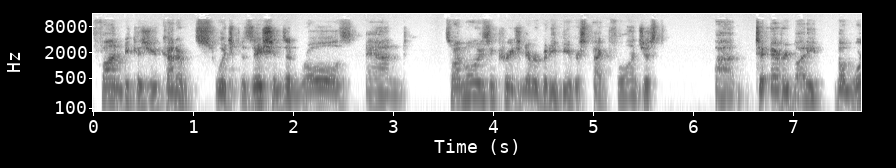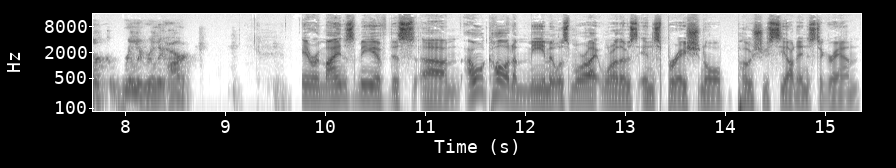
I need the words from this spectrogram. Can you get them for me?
fun because you kind of switch positions and roles, and so I'm always encouraging everybody to be respectful and just uh, to everybody, but work really, really hard. It reminds me of this. Um, I won't call it a meme. It was more like one of those inspirational posts you see on Instagram.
